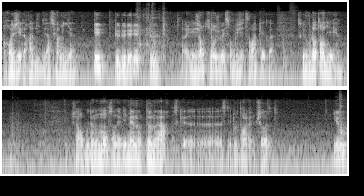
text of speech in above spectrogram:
Roger Rabbit version Amiga. Alors, Les gens qui ont joué sont obligés de s'en rappeler quoi. Parce que vous l'entendiez. hein. Genre au bout d'un moment vous en aviez même un peu marre parce que euh, c'était tout le temps la même chose. You.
